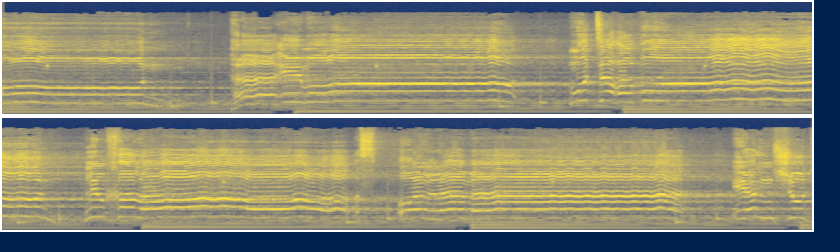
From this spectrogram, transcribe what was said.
مغبون هائمون متعبون للخلاص والأمان ينشدون.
